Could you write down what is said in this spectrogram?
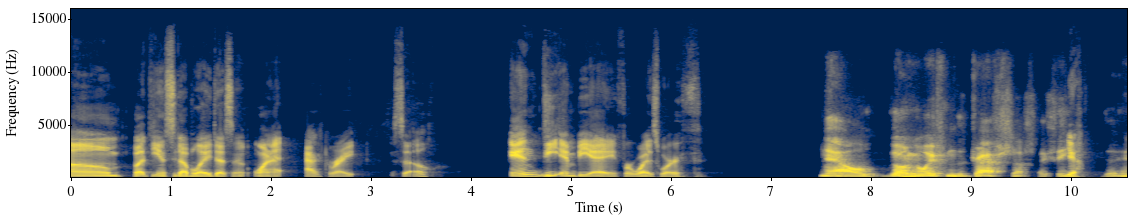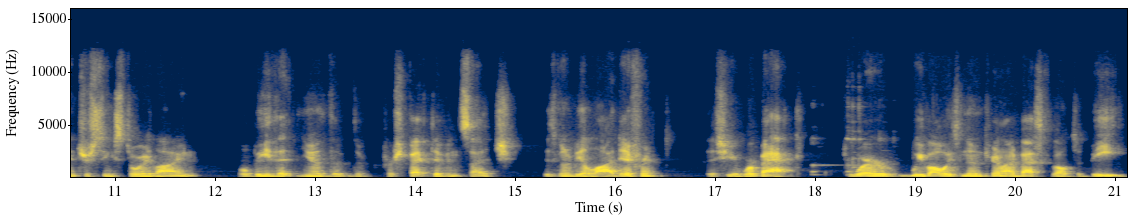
um but the ncaa doesn't want to act right so and the NBA for what it's worth. Now, going away from the draft stuff, I think Yeah. the interesting storyline will be that you know the the perspective and such is going to be a lot different this year. We're back to where we've always known Carolina basketball to be.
